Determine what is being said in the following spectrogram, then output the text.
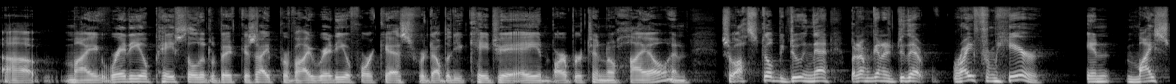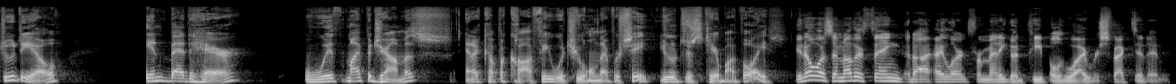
uh, my radio pace a little bit because I provide radio forecasts for WKJA in Barberton, Ohio. And so I'll still be doing that, but I'm going to do that right from here in my studio in bed hair with my pajamas and a cup of coffee, which you will never see. You'll just hear my voice. You know, was another thing that I, I, learned from many good people who I respected in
